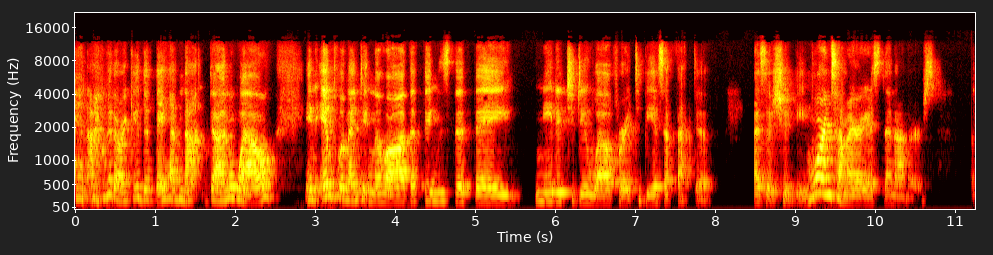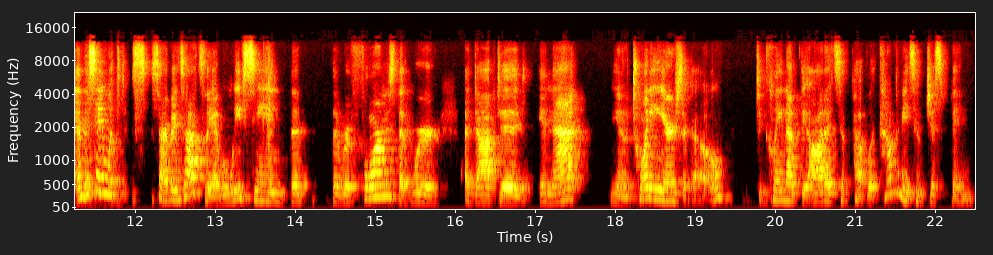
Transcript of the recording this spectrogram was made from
And I would argue that they have not done well in implementing the law, the things that they needed to do well for it to be as effective as it should be, more in some areas than others. And the same with Sarbanes Oxley. I mean, we've seen the, the reforms that were adopted in that, you know, 20 years ago to clean up the audits of public companies have just been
